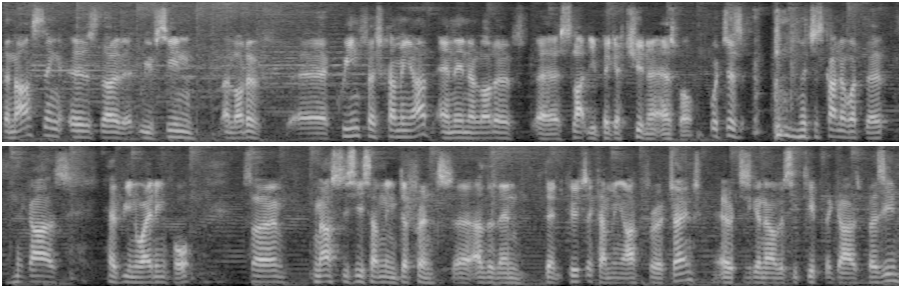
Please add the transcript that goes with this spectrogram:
The nice thing is though that we've seen a lot of uh, queenfish coming out, and then a lot of uh, slightly bigger tuna as well, which is which is kind of what the, the guys have been waiting for. So nice to see something different uh, other than than Couta coming out for a change, uh, which is going to obviously keep the guys busy. A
